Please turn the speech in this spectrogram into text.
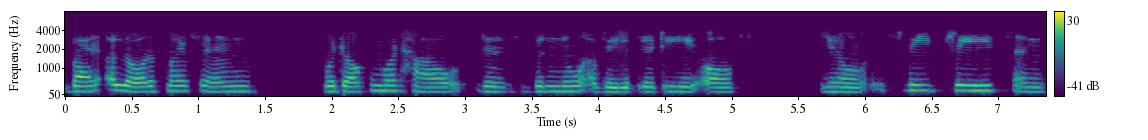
But a lot of my friends were talking about how there's been no availability of, you know, sweet treats and,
